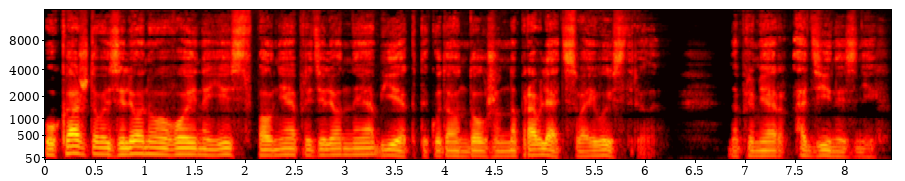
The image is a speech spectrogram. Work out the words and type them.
У каждого зеленого воина есть вполне определенные объекты, куда он должен направлять свои выстрелы. Например, один из них.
